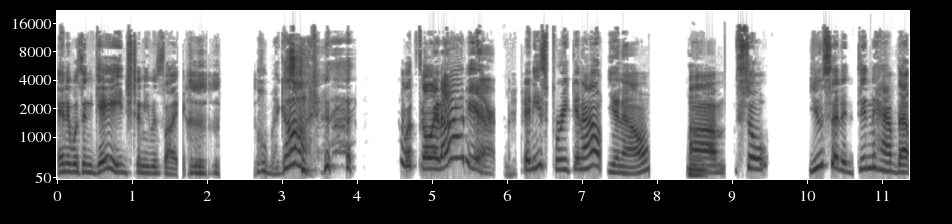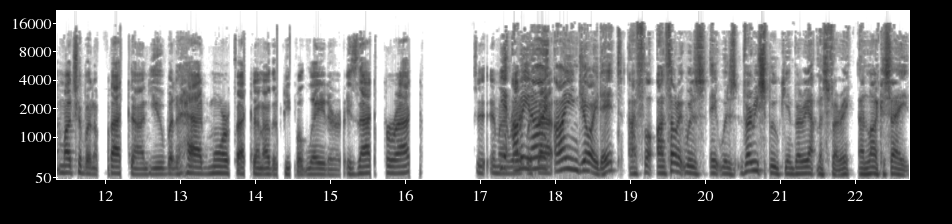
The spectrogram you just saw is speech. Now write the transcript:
and it was engaged and he was like, oh my God, what's going on here? And he's freaking out, you know? Mm. Um, so you said it didn't have that much of an effect on you, but it had more effect on other people later. Is that correct? Am I yeah, right I mean, I? I enjoyed it. I thought I thought it was it was very spooky and very atmospheric. And like I say,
